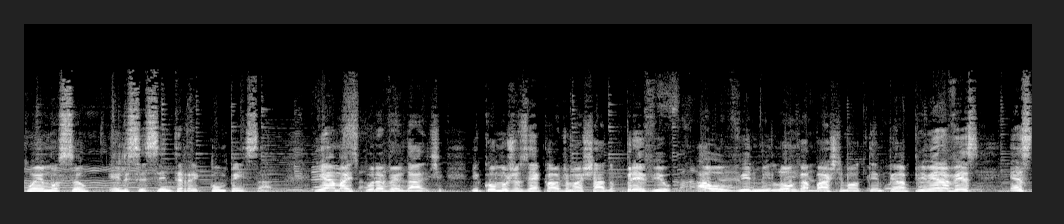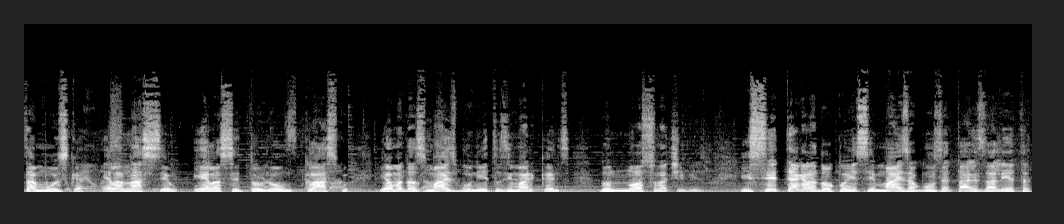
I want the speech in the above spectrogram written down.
com emoção, ele se sente recompensado e é a mais pura verdade. E como José Cláudio Machado previu ao ouvir Milonga Baixo de Mal Tempo pela primeira vez, esta música ela nasceu e ela se tornou um clássico e é uma das mais bonitas e marcantes do nosso nativismo. E se te agradou conhecer mais alguns detalhes da letra,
